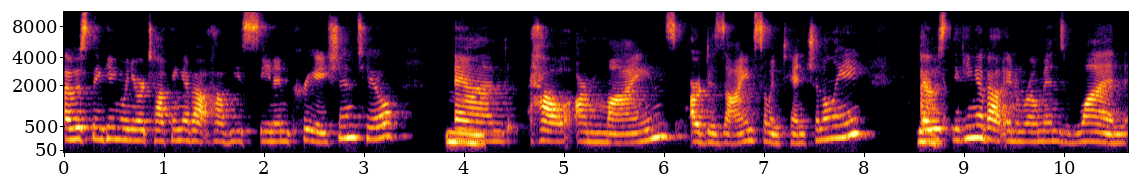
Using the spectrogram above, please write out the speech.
I was thinking when you were talking about how He's seen in creation too, mm. and how our minds are designed so intentionally. Yeah. I was thinking about in Romans 1,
